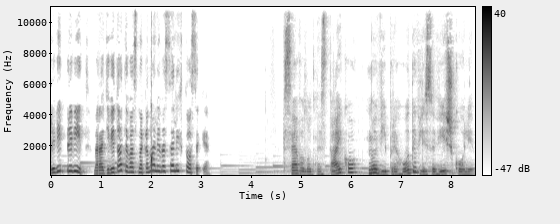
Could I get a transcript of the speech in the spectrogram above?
Привіт-привіт! Ми раді вітати вас на каналі Веселі Хтосики. Всеволод Нестайко. Нові пригоди в лісовій школі.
